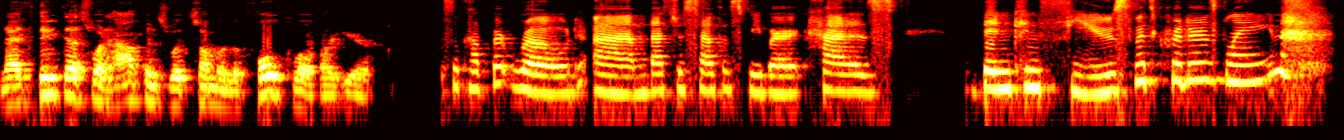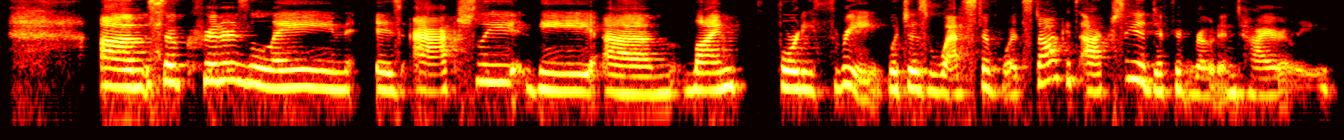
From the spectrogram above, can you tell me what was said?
And I think that's what happens with some of the folklore here. So Cuthbert Road, um, that's just south of Sweaburg, has been confused with Critters Lane. um, so Critters Lane is actually the um, line 43, which is west of Woodstock. It's actually a different road entirely.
